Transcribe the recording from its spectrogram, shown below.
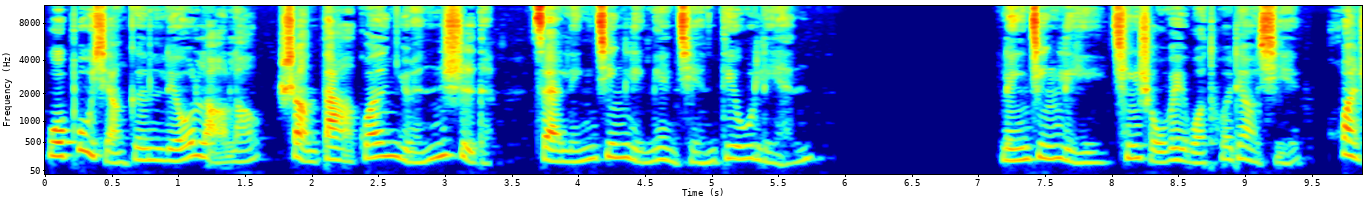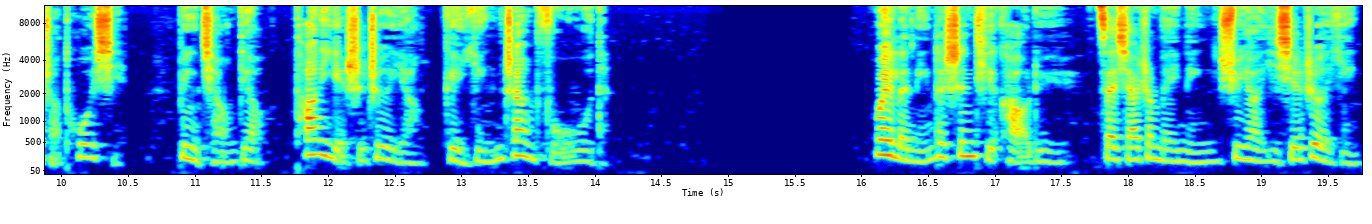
我不想跟刘姥姥上大观园似的，在林经理面前丢脸。林经理亲手为我脱掉鞋，换上拖鞋，并强调他也是这样给迎战服务的。为了您的身体考虑，在下认为您需要一些热饮。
